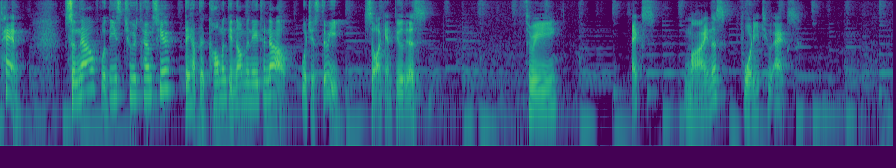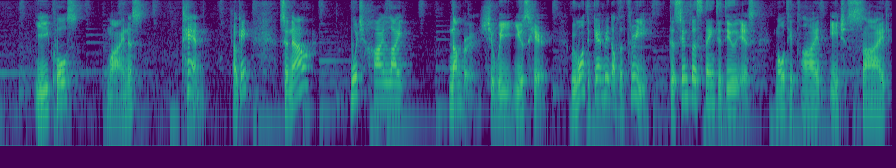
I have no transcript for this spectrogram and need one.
10. So now for these two terms here, they have the common denominator now, which is 3. So I can do this. 3x minus 42x equals minus 10. Okay, so now which highlight number should we use here? We want to get rid of the 3. The simplest thing to do is multiply each side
